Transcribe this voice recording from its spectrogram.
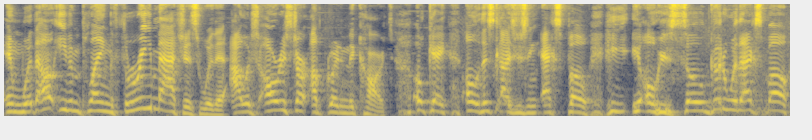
and without even playing three matches with it, I would already start upgrading the cards. Okay, oh, this guy's using X-Bow. He, oh, he's so good with X-Bow.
